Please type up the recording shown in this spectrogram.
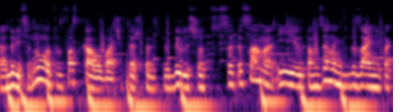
Дивіться, ну от фаст каву бачив, теж в принципі дивлюсь, що все те саме, і там зелень в дизайні так,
